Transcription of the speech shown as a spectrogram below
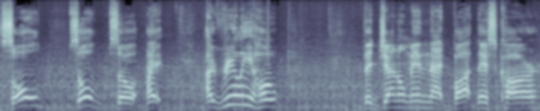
Sold, sold. So I, I really hope the gentleman that bought this car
